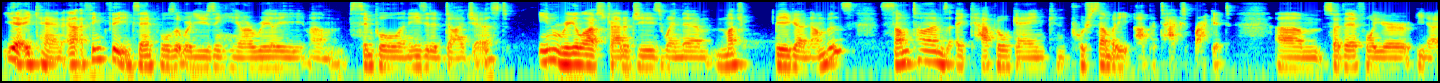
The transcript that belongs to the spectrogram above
Yeah, it can, and I think the examples that we're using here are really um, simple and easy to digest in real life strategies when they're much bigger numbers, sometimes a capital gain can push somebody up a tax bracket. Um, so therefore, you're you know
